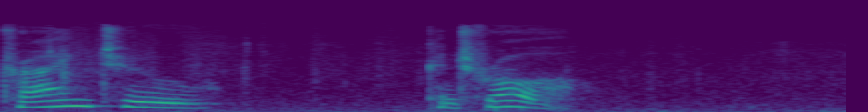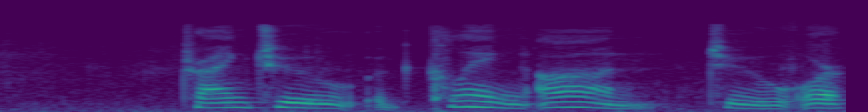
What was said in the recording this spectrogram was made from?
Trying to control, trying to cling on to or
